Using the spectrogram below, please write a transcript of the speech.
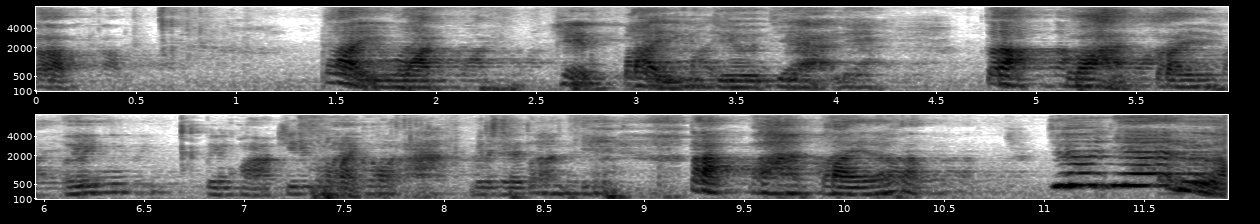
แบบไปวัด เห็นไปเยอะแยะเลยตักบาตรไปเฮ้ยเป็นความคิดสมัยก่อนอะไม่ใช่ตอนนี้ตักบาตรไปแล้วแบบ แยะเหลือ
